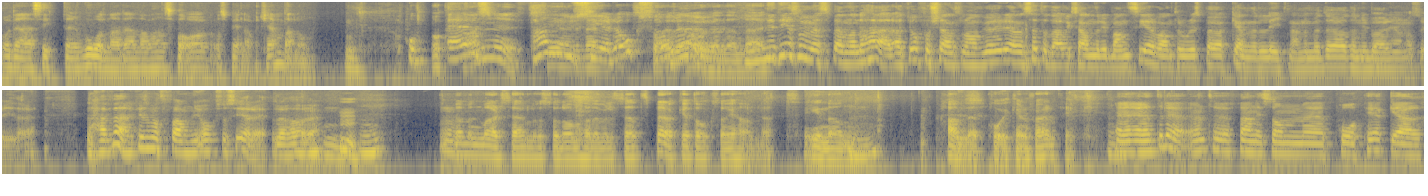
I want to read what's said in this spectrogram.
och där sitter vålnaden av hans far och spelar på cembalo. Och Är det- Fanny, Fanny ser det också, eller hur? Det är det som är mest spännande här. Att jag får känslan av, vi har ju redan sett att Alexander ibland ser vad han tror är spöken eller liknande med döden i början och så vidare. Det här verkar som att Fanny också ser det, eller hör det. Ja, men Marcellus och de hade väl sett spöket också i Hamlet innan Hamlet-pojken själv fick. Är, det- är, det inte det, är det inte Fanny som eh, påpekar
